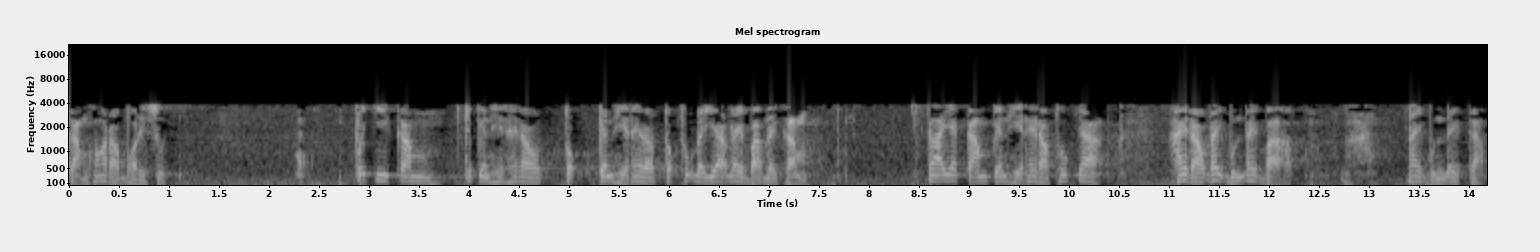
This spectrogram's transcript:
กรรมของเราบริสุทธิ์วจีกรรมจะเป็นเหตุให้เราตกเป็นเหตุให้เราตกทุกข์ได้ยากได้บาปได้กรรม กายกรรมเป็นเหตุให้เราทุกข์ยาก ให้เราได้บุญได้บาป ได้บุญได้กรรม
